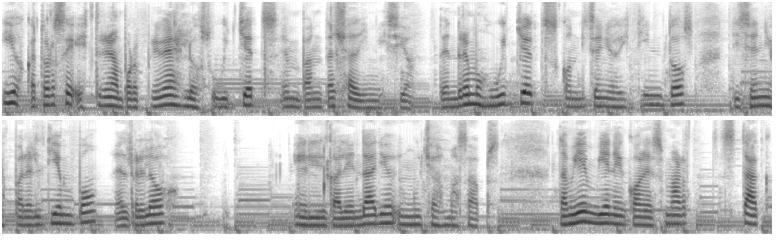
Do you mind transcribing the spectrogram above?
iOS 14 estrena por primera vez los widgets en pantalla de inicio. Tendremos widgets con diseños distintos, diseños para el tiempo, el reloj, el calendario y muchas más apps. También viene con Smart Stack,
